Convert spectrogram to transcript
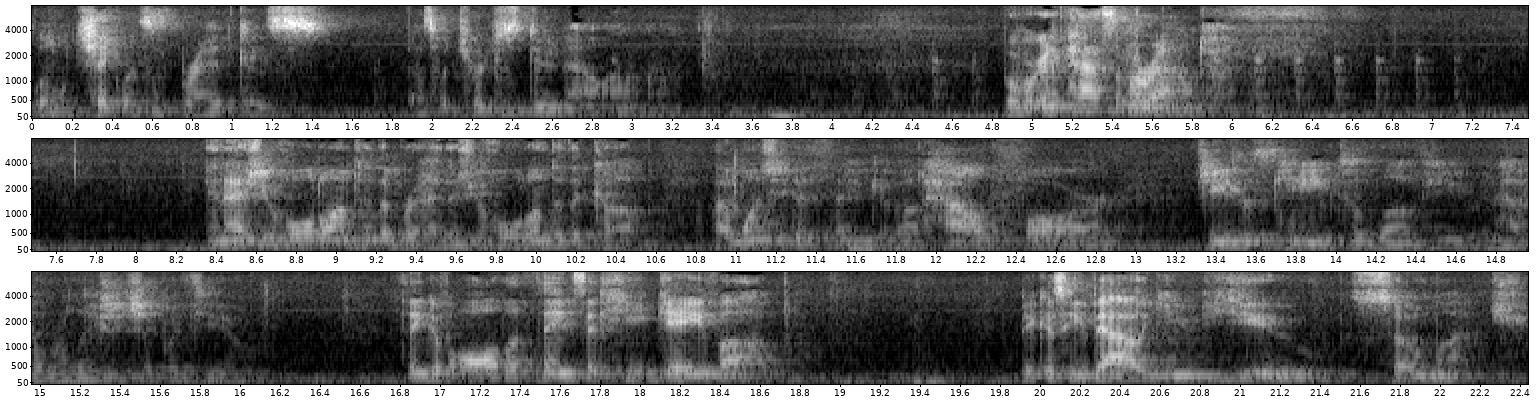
little chiclets of bread because that's what churches do now. I don't know. But we're going to pass them around. And as you hold on to the bread, as you hold on to the cup, I want you to think about how far Jesus came to love you and have a relationship with you. Think of all the things that he gave up because he valued you so much.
